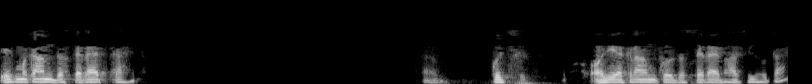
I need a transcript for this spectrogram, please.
ایک مقام دستغیر کا ہے. کچھ اولیاء اکرام کو دستغائب حاصل ہوتا ہے.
